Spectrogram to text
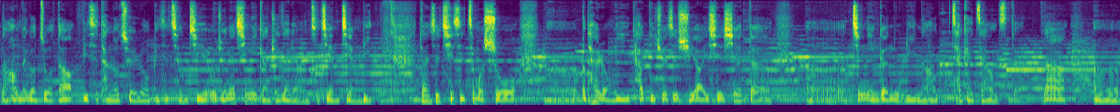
然后能够做到彼此袒露脆弱、彼此承接，我觉得那亲密感就在两人之间建立。但是其实这么说，呃，不太容易。它的确是需要一些些的呃经营跟努力，然后才可以这样子的。那呃。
